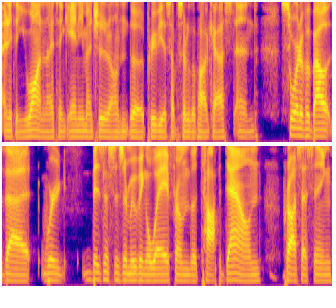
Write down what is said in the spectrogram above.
anything you want. And i think annie mentioned it on the previous episode of the podcast and sort of about that where businesses are moving away from the top down processing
